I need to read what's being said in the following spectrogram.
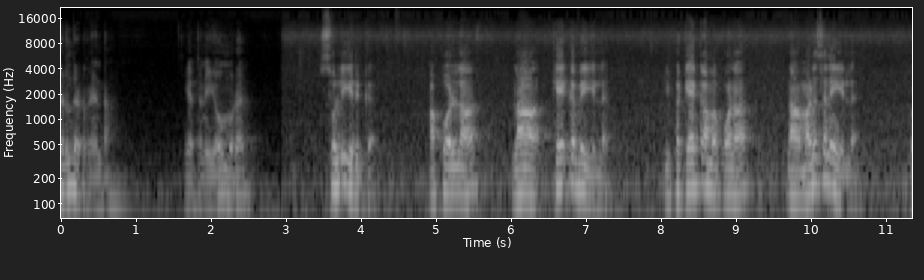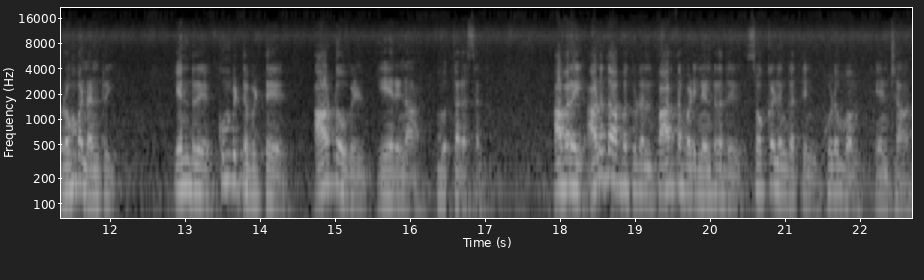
திருந்துடுறேன்டா. எத்தனையோ முறை சொல்லியிருக்க. அப்போல்லாம் நான் கேட்கவே இல்லை. இப்போ கேட்காம போனால் நான் மனுஷனே இல்லை. ரொம்ப நன்றி என்று கும்பிட்டு விட்டு ஆட்டோவில் ஏறினார் முத்தரசன். அவரை அனுதாபத்துடன் பார்த்தபடி நின்றது சொக்கலிங்கத்தின் குடும்பம் என்றான்.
